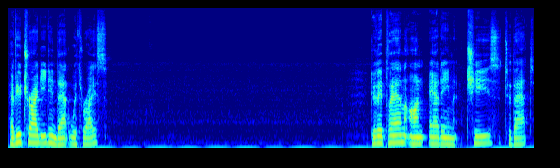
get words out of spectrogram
Have you tried eating that with rice? Do they plan on adding cheese to that?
